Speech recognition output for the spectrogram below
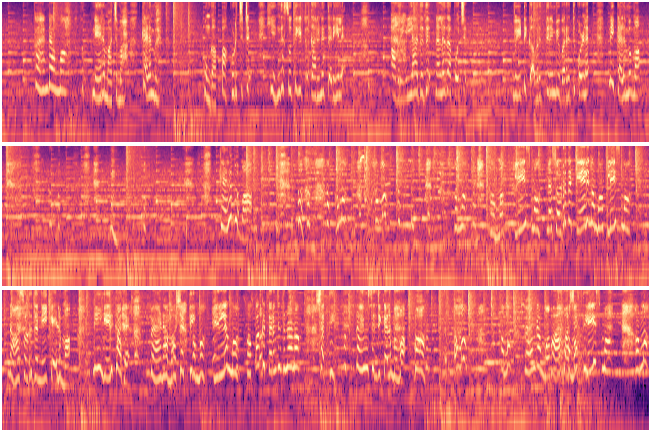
வேண்டாம்மா. நேரமாச்சுமா கிளம்பு. உங்க அப்பா குடிச்சிட்டு எங்க சுத்திக்கிட்டு இருக்காருன்னு தெரியல. அவர் இல்லாதது நல்லதா போச்சு. வீட்டுக்கு அவர் திரும்பி வர்றதுக்குள்ள நீ கிளம்புமா? கிளம்புமா அம்மா அம்மா ப்ளீஸ்மா நான் சொல்றத கேளுங்கம்மா ப்ளீஸ்மா நான் சொல்றத நீ கேளுமா. நீ இங்க இருக்காத. வேணாமா சக்தி. அம்மா. இல்லம்மா அப்பாக்கு தெரிஞ்சதுனா சக்தி தயவு செஞ்சு கிளம்புமா. வா. அம்மா அம்மா வேண்டாம்மா. அம்மா சக்தி. ப்ளீஸ்மா அம்மா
